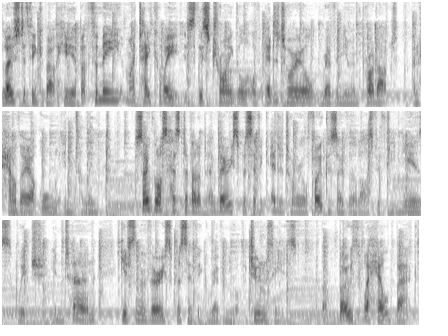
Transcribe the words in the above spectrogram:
Loads to think about here, but for me, my takeaway is this triangle of editorial, revenue, and product, and how they are all interlinked. SoGlos has developed a very specific editorial focus over the last 15 years, which, in turn, gives them very specific revenue opportunities, but both were held back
